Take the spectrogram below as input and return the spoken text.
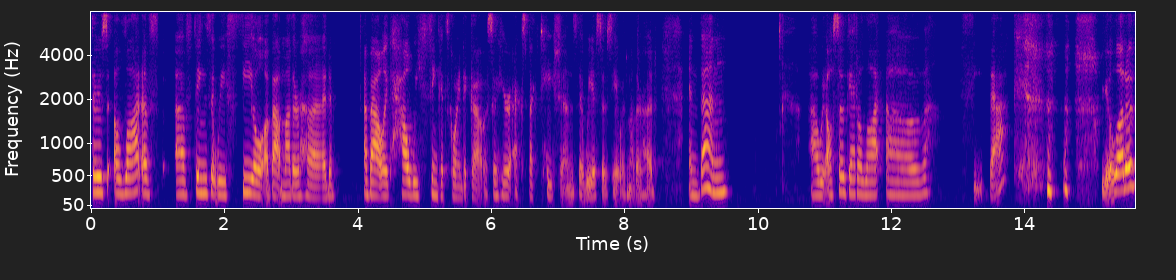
There's a lot of of things that we feel about motherhood, about like how we think it's going to go. So here are expectations that we associate with motherhood, and then uh, we also get a lot of feedback. we get a lot of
